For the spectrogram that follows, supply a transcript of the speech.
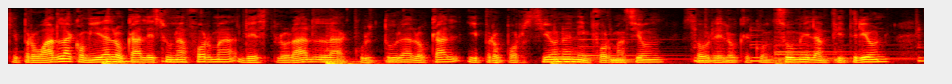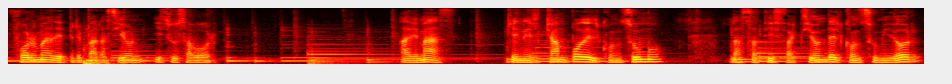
que probar la comida local es una forma de explorar la cultura local y proporcionan información sobre lo que consume el anfitrión, forma de preparación y su sabor. Además, que en el campo del consumo, la satisfacción del consumidor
